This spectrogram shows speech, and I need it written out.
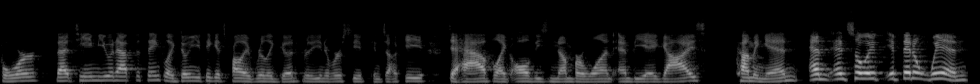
for that team you would have to think like don't you think it's probably really good for the University of Kentucky to have like all these number 1 NBA guys coming in. And and so if, if they don't win,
